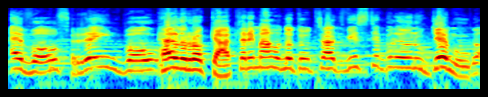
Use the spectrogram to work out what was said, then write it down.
Evolve Rainbow Hell Rocka, který má hodnotu třeba 200 bilionů gemů. No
